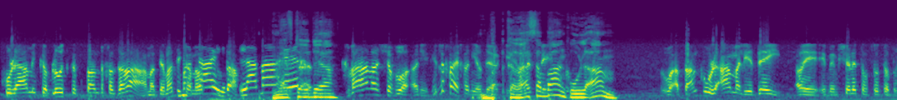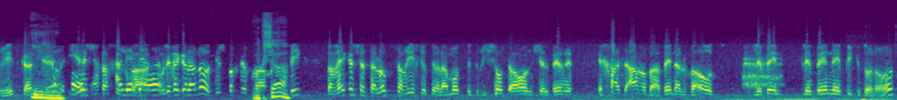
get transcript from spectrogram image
כולם יקבלו את כספם בחזרה, המתמטיקה מאוד מתי? פשוטה. למה? מאיפה? אתה יודע? כבר השבוע, אני אגיד לך איך אני יודע. קרס הבנק, הוא הולאם. הבנק הולאם על ידי אה, ממשלת ארצות הברית, Mm. כאשר יש על ידי- בחברה, תנו לי רגע לענות, יש בחברה, בבקשה. מספיק, ברגע שאתה לא צריך יותר לעמוד בדרישות ההון של בערך 1-4 בין הלוואות לבין, לבין אה, פקדונות,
